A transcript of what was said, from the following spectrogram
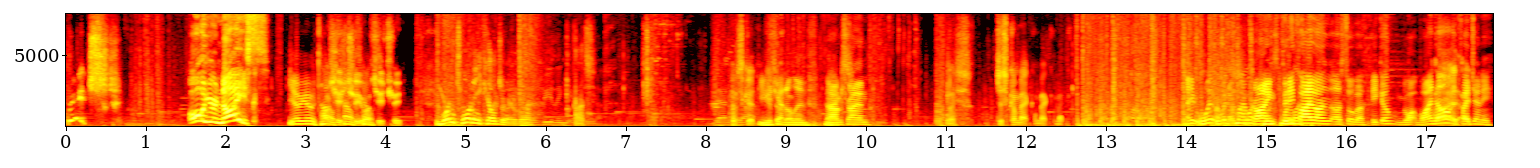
Bitch. Oh, you're nice. Yo, yo, tiles, Watch your tiles, tree. tiles. Watch your tree. 120 killjoy, bro. Nice. That's good. You Good just gotta job. live. No, I'm Max. trying. Nice. Just come back, come back, come back. Hey, what, what's my I'm left? trying. What's 55 on uh, Sova. Nico, blind hell Uh, and I- fight Jenny.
